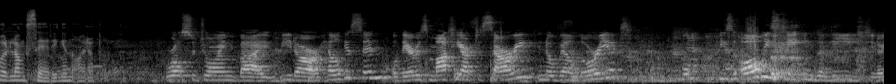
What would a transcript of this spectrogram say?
for lanseringen av rapporten. We're also joined by Vidar Helgesen. Oh, there is Matti Artisari, Nobel laureate. He's always taking the lead, you know.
